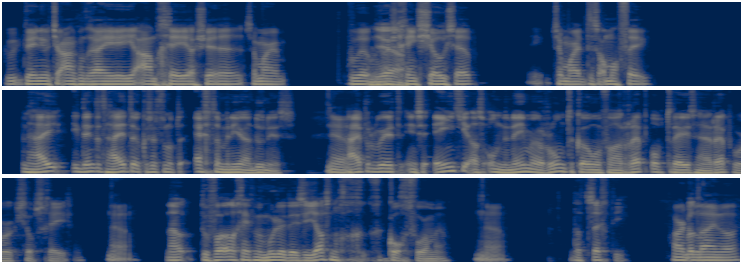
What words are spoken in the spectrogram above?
Ik, weet niet wat je aan kunt rijden je AMG als je, eh, zeg maar, Ja. als je geen shows hebt. Zeg maar, het is allemaal fake. En hij, ik denk dat hij het ook een soort van op de echte manier aan het doen is. Ja, Hij probeert in zijn eentje als ondernemer rond te komen van rap optredens en rap workshops geven. ja, Nou, toevallig heeft mijn moeder deze jas nog ge- gekocht voor me. ja. Dat zegt hij. Harde Wat- lijn wel.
